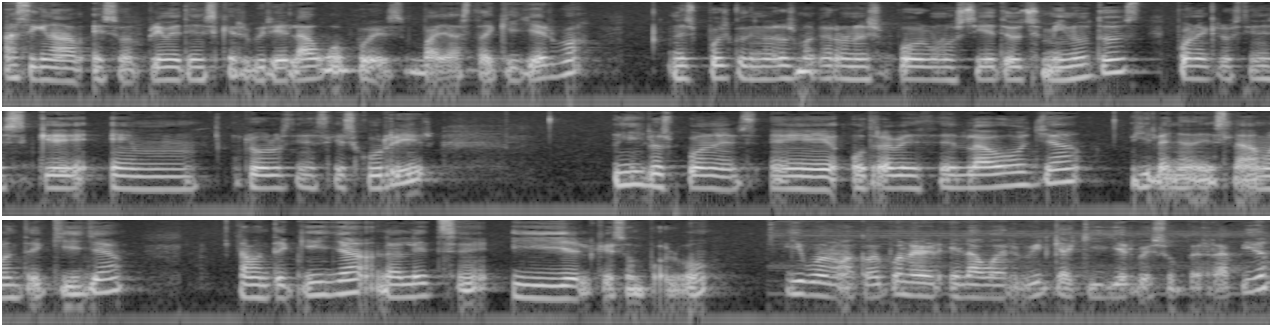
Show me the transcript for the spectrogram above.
Así que nada, eso, primero tienes que hervir el agua, pues vaya hasta que hierva. Después cocinar los macarrones por unos 7-8 minutos. Pone que los tienes que. Em, luego los tienes que escurrir. Y los pones eh, otra vez en la olla. Y le añades la mantequilla. La mantequilla, la leche y el queso en polvo. Y bueno, acabo de poner el agua a hervir, que aquí hierve súper rápido.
